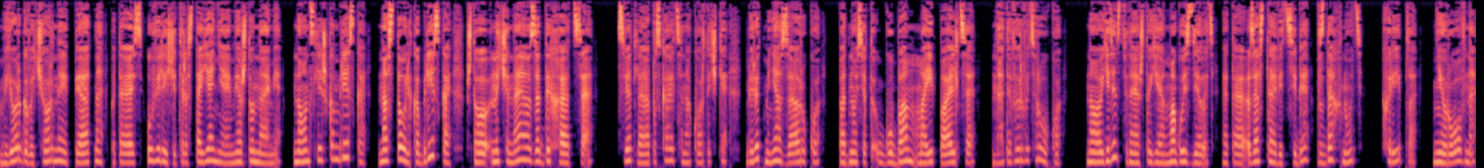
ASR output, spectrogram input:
в Йорговы черные пятна, пытаясь увеличить расстояние между нами. Но он слишком близко, настолько близко, что начинаю задыхаться. Светлая опускается на корточки, берет меня за руку, подносит к губам мои пальцы. Надо вырвать руку. Но единственное, что я могу сделать, это заставить себя вздохнуть, хрипло, неровно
